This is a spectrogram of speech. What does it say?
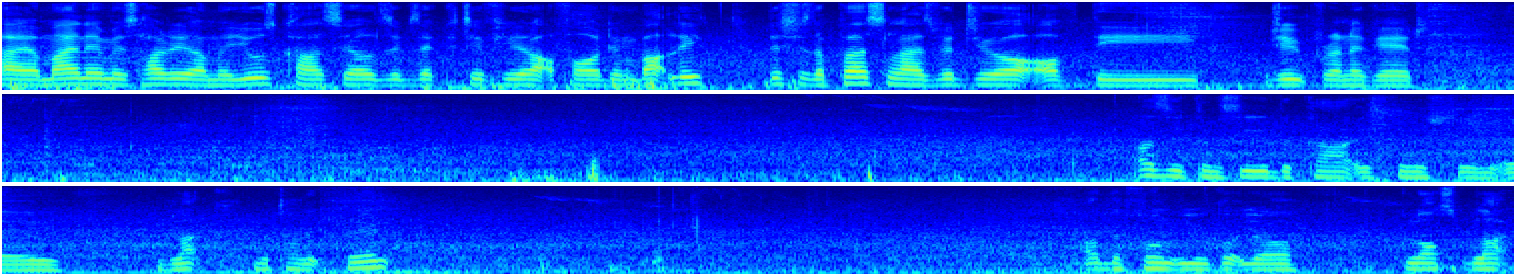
Hi, my name is Harry. I'm a used car sales executive here at Ford in Batley. This is a personalised video of the Jeep Renegade. As you can see, the car is finished in a black metallic paint. At the front, you've got your gloss black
